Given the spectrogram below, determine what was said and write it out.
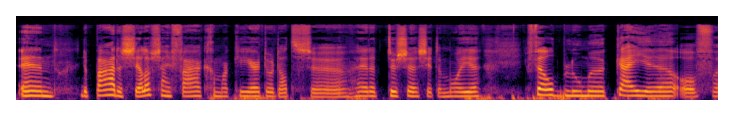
En de paden zelf zijn vaak gemarkeerd doordat ze, hè, ertussen zitten mooie veldbloemen, keien of uh,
